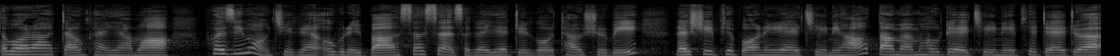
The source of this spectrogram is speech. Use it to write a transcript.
သဘောထားတောင်းခံရမှာဖွဲ့စည်းပုံအခြေခံဥပဒေပါဆက်ဆက်စကားရက်တွေကိုထောက်ရှုပြီးလက်ရှိဖြစ်ပေါ်နေတဲ့အခြေအနေဟာတာမန်မဟုတ်တဲ့အခြေအနေဖြစ်တဲ့အတွက်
